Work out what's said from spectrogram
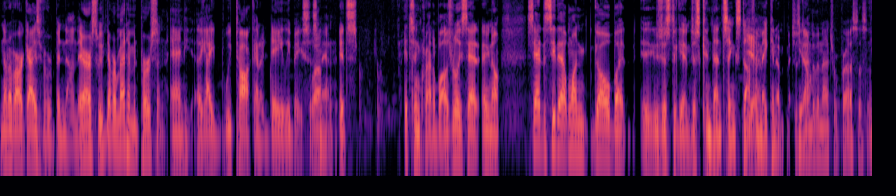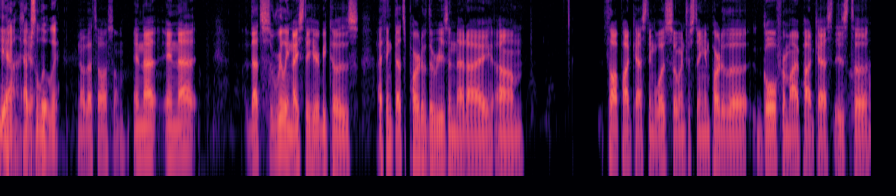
None of our guys have ever been down there, so we've never met him in person. And he, like I, we talk on a daily basis, Wow. man. It's it's incredible. I was really sad, you know, sad to see that one go, but it was just again just condensing stuff Yeah. and making it, Just kind know, of the natural process. Of yeah, things. absolutely. No, that's awesome. And that and that that's really nice to hear because I think that's part of the reason that I um thought podcasting was so interesting and part of the goal for my podcast is to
